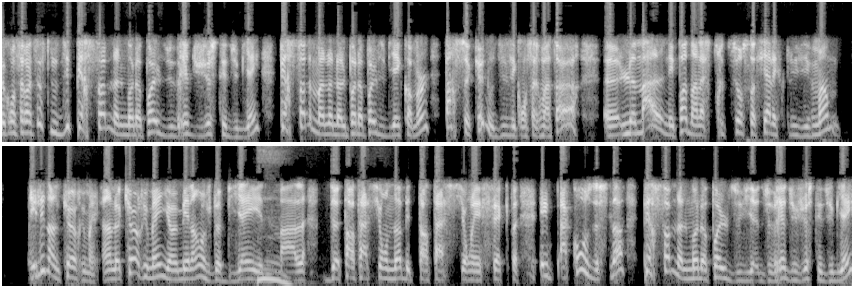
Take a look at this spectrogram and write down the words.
le conservatisme nous dit personne n'a le monopole du vrai, du juste et du bien. Personne n'a le monopole du bien commun parce que, nous disent les conservateurs, euh, le mal n'est pas dans la structure sociale exclusivement, il est dans le cœur humain. Hein. Le cœur humain, il y a un mélange de bien et de hmm. mal, de tentation noble et de tentation infecte. Et à cause de cela, personne n'a le monopole du, du vrai, du juste et du bien.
